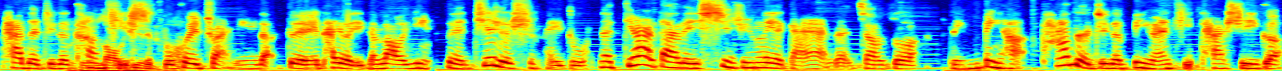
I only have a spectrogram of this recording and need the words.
它的这个抗体是不会转阴的，对，它有一个烙印，对，这个是梅毒。那第二大类细菌类感染的叫做淋病哈，它的这个病原体它是一个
